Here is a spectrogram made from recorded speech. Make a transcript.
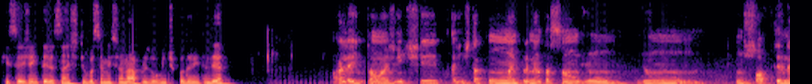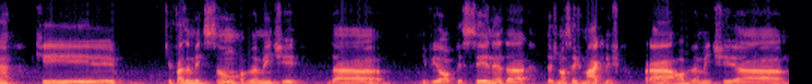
que seja interessante de você mencionar para os ouvintes poderem entender? Olha, então, a gente a gente está com a implementação de um, de um, um software, né, que, que faz a medição, obviamente, da via OPC, né, da, das nossas máquinas, para, obviamente, a,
